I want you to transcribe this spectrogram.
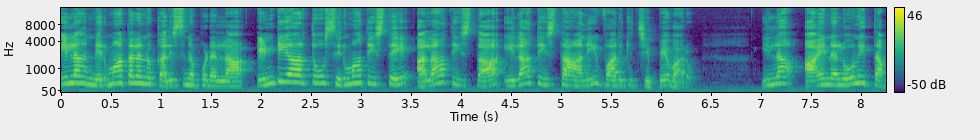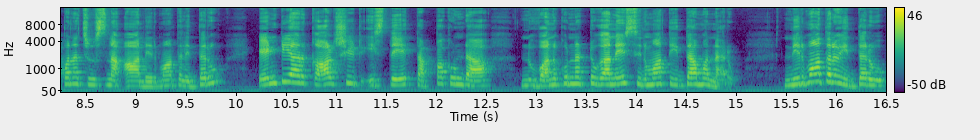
ఇలా నిర్మాతలను కలిసినప్పుడల్లా ఎన్టీఆర్తో సినిమా తీస్తే అలా తీస్తా ఇలా తీస్తా అని వారికి చెప్పేవారు. ఇలా ఆయనలోని తపన చూసిన ఆ నిర్మాతలిద్దరూ ఎన్టీఆర్ కాల్ షీట్ ఇస్తే తప్పకుండా నువ్వనుకున్నట్టుగానే సినిమా తీద్దామన్నారు. నిర్మాతలు ఇద్దరూ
